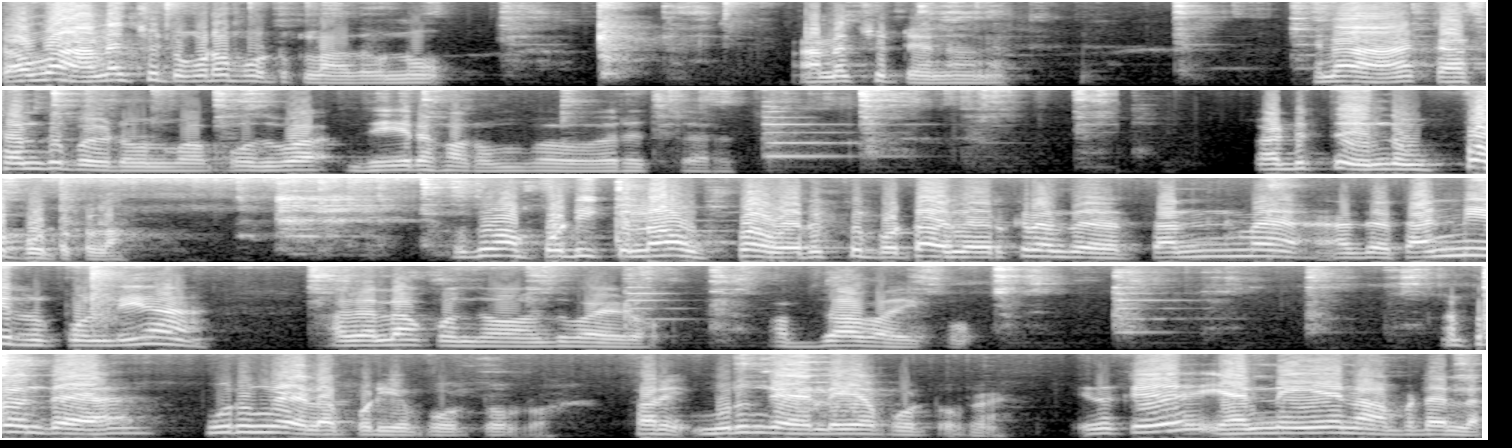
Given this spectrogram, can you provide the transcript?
செவ்வாய் அணைச்சிட்டு கூட போட்டுக்கலாம் அது ஒன்றும் அணைச்சிட்டேன் நான். ஏன்னா கசந்து போயிடும் பொதுவாக ஜீரகம் ரொம்ப வறுத்து இருக்கு. அடுத்து இந்த உப்பை போட்டுக்கலாம். பொதுவாக பொடிக்கெல்லாம் உப்பை வறுத்து போட்டு அதில் இருக்கிற அந்த தன்மை அந்த தண்ணீர் இருக்கும் இல்லையா? அதெல்லாம் கொஞ்சம் இதுவாகிடும் அப்சர்வ் ஆகிக்கும் அப்புறம் இந்த முருங்கை இலை பொடியை போட்டு விட்றேன் சாரி முருங்கை இலையை போட்டு விட்றேன். இதுக்கு எண்ணெயே நான் விடலை.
